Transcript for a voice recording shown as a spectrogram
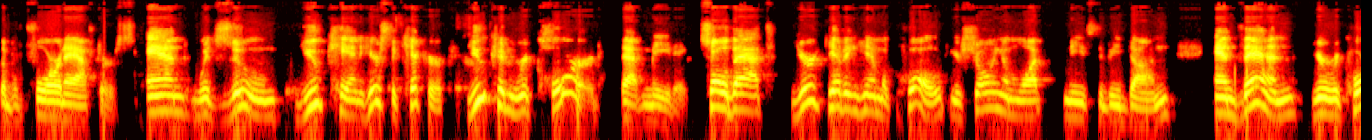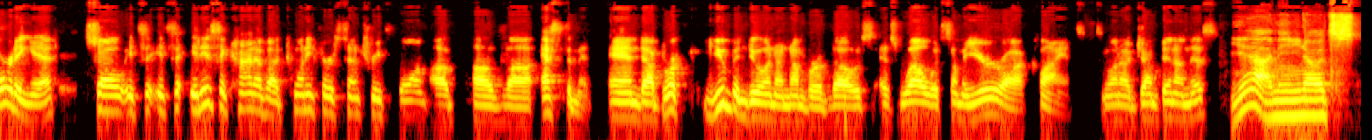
the before and afters. And with Zoom, you can, here's the kicker, you can record that meeting so that you're giving him a quote, you're showing him what needs to be done, and then you're recording it. So it's it's it is a kind of a 21st century form of of uh, estimate. And uh, Brook, you've been doing a number of those as well with some of your uh, clients. You want to jump in on this? Yeah, I mean, you know, it's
